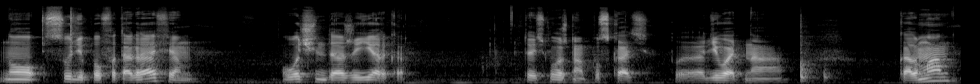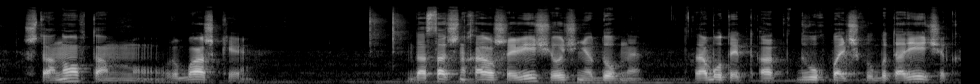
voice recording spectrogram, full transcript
Но, судя по фотографиям, очень даже ярко. То есть можно опускать, одевать на карман штанов, там, ну, рубашки. Достаточно хорошая вещь и очень удобная. Работает от двух пальчиков батареечек.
